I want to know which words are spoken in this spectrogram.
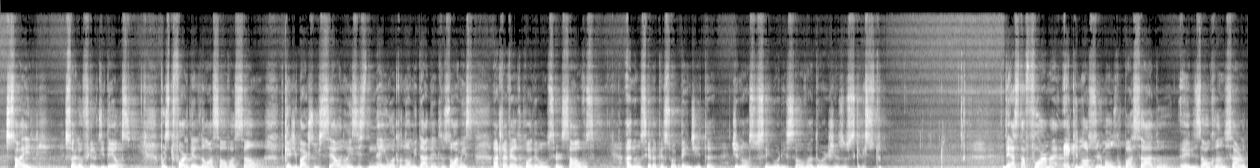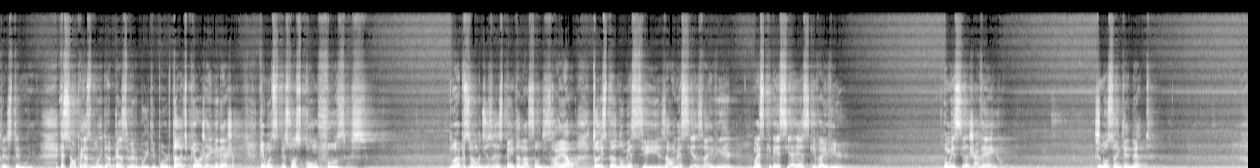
Só Ele. Só Ele é o Filho de Deus. Por isso que fora dele não há salvação, porque debaixo do céu não existe nenhum outro nome dado entre os homens através do qual devemos ser salvos, a não ser a pessoa bendita de nosso Senhor e Salvador Jesus Cristo. Desta forma é que nossos irmãos do passado, eles alcançaram o testemunho. Esse é um pensamento muito, pensamento muito importante, porque hoje a igreja tem muitas pessoas confusas. Não é preciso diz respeito à nação de Israel, estão esperando o Messias, ah, o Messias vai vir. Mas que Messias é esse que vai vir? O Messias já veio. Os irmãos estão entendendo?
